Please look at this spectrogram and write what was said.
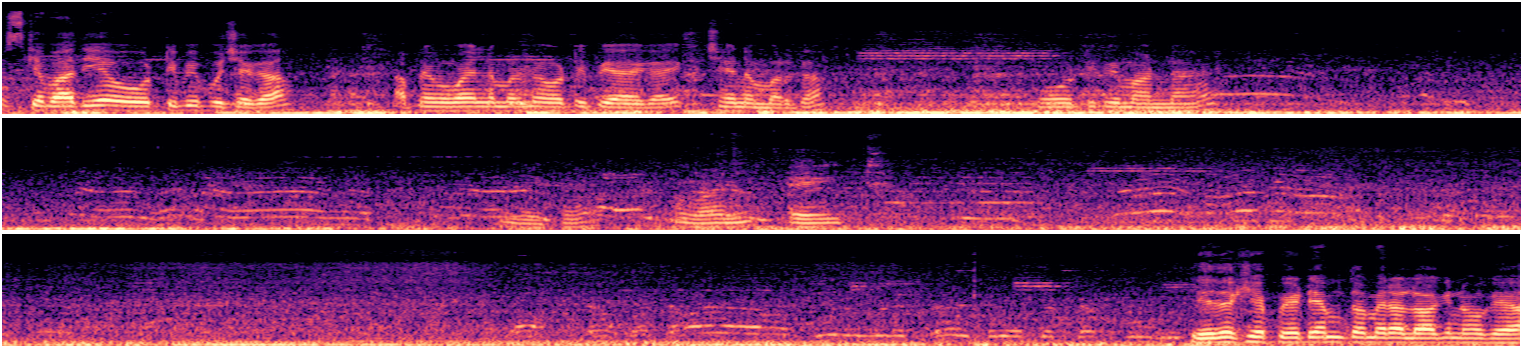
उसके बाद ये ओ पूछेगा। अपने मोबाइल नंबर में ओटीपी आएगा, एक छः नंबर का। ओ मारना है। देखें वन एट ये देखिए पेटीएम तो मेरा लॉगिन हो गया।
